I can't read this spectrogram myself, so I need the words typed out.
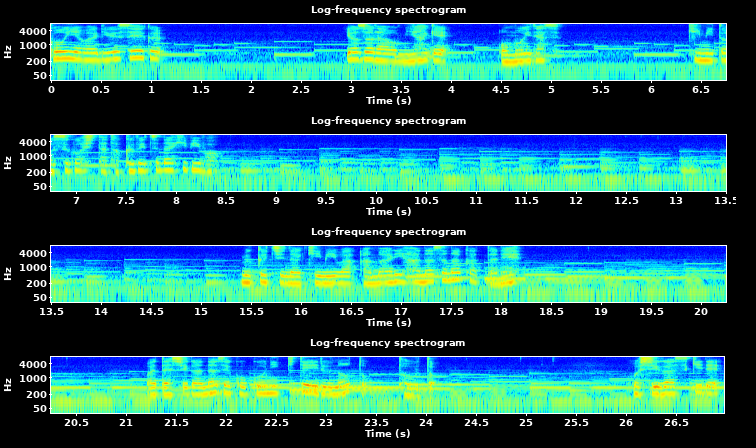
今夜は流星群。夜空を見上げ思い出す。君と過ごした特別な日々を。無口な君はあまり話さなかったね。私がなぜここに来ているのと問うと。星が好きで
